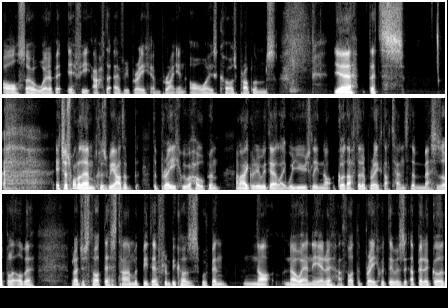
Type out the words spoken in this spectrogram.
Also, we're a bit iffy after every break, and Brighton always cause problems. Yeah, that's. It's just one of them because we had a, the break we were hoping, and I agree with you. Like we're usually not good after a break. That tends to mess us up a little bit. But I just thought this time would be different because we've been not nowhere near it. I thought the break would do us a bit of good,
